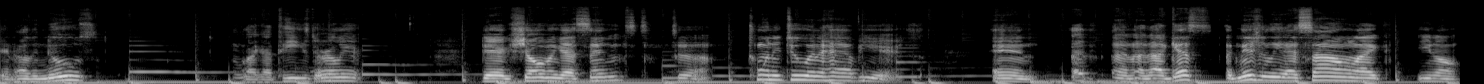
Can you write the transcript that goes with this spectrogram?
In other news, like I teased earlier, Derek Chauvin got sentenced to 22 and a half years. And and, and I guess initially that sound like you know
